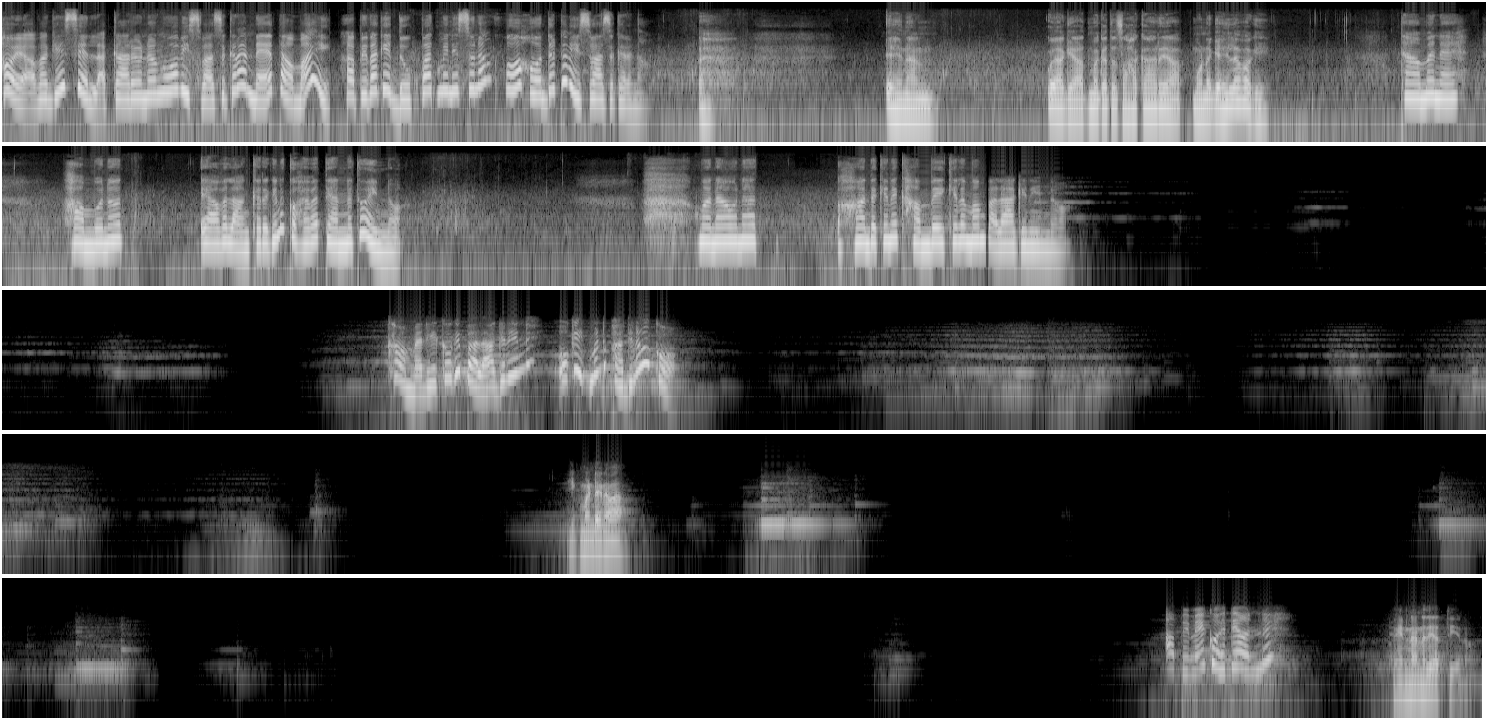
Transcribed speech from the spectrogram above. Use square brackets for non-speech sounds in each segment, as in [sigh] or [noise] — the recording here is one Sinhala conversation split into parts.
හොයා වගේ සෙල්ලක්කාරුණං ුව විශ්වාස කර නෑ තමයි. අපි වගේ දුප්පත් මිනිස්සුනම් ඕ හොඳට විශ්වාස කරනවා. [sighs] එහෙනම් ඔයාගේ ආත්මගත සහකාරයා මොන ගැහිල වගේ? තාම නෑ හම්බුනොත් එයාව ලංකරගෙන කොහැවත් යන්නතු ඉන්නවා. මනවනත් හොඳ කෙනෙක් හම්බේ කියල මං බලාගෙන ඉන්නවා. කම්මැලියකෝගේ බලාගෙනන්නේ ඕක ඉක්මට පදිනවකෝ. ඉක්මට එනවා. අපි මේ කොහෙද යන්නේ? පෙන්න්න දෙයක් තියෙනවා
